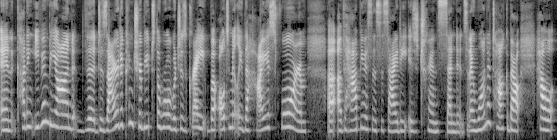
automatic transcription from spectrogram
and cutting even beyond the desire to contribute to the world, which is great, but ultimately the highest form uh, of happiness in society is transcendence. And I want to talk about how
